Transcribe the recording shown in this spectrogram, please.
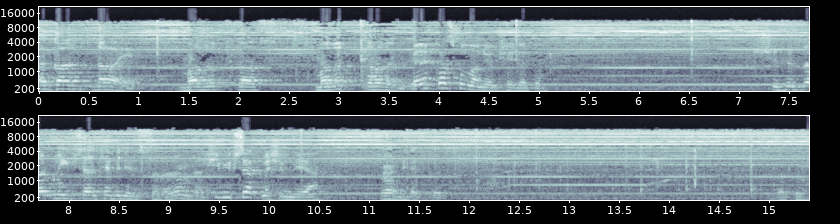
Ya, Gaz daha iyi. Mazot gaz. Mazot daha da güzel. Ben hep gaz kullanıyorum şeylerde. Şu hızlarını yükseltebiliriz sonradan da. Şimdi yükseltme şimdi ya. Ha bir dakika. Bakayım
